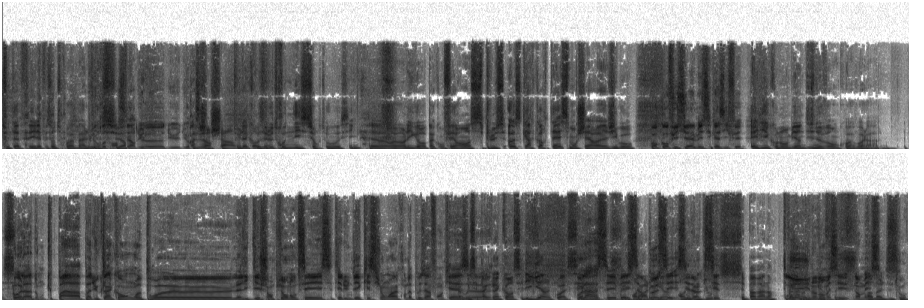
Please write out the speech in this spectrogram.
Tout à fait, il a fait son trou à balle, Plus bien gros sûr. transfert du, du, du Racing. Jean-Charles. Il a creusé le trou de Nice surtout aussi, euh, en Ligue Europa Conférence. Plus Oscar Cortés, mon cher euh, Gibaud, Pas encore officiel, mais c'est quasi fait. ailier colombien de 19 ans, quoi, voilà. Voilà, donc pas pas du clinquant pour euh, la Ligue des Champions. Donc c'était l'une des questions hein, qu'on a posées à Francaise. Ah oui, c'est pas Euh, clinquant, c'est Ligue 1, quoi. C'est- Voilà, c'est ben, un peu c'est le- pas mal, hein. oui pas mal, non non mais c'est non mais Pas mal du tout.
